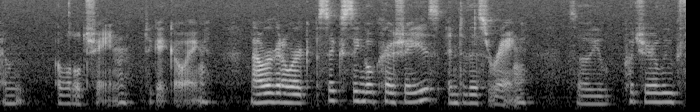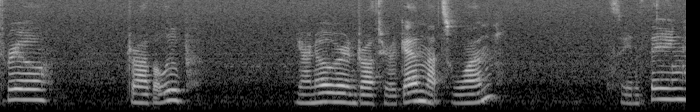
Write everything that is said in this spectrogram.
and a little chain to get going. Now we're going to work six single crochets into this ring. So you put your loop through, drop a loop, yarn over and draw through again, that's one. Same thing,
